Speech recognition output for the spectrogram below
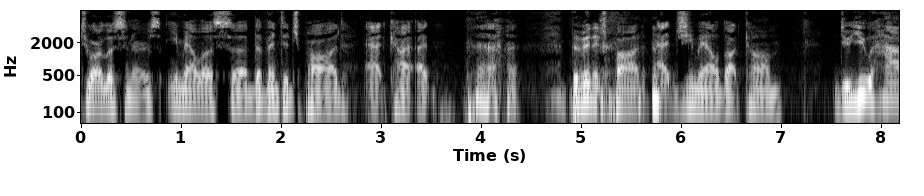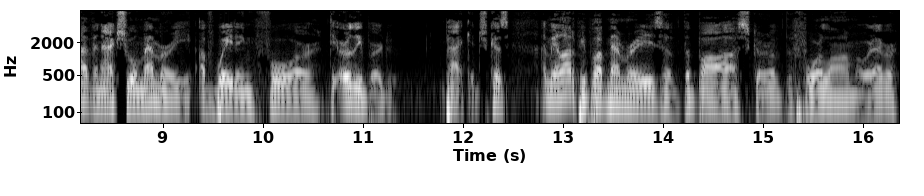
to our listeners. Email us uh, thevintagepod at, ki- at thevintagepod at gmail.com. Do you have an actual memory of waiting for the early bird package? Because, I mean, a lot of people have memories of the Bossk or of the Forlom or whatever,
